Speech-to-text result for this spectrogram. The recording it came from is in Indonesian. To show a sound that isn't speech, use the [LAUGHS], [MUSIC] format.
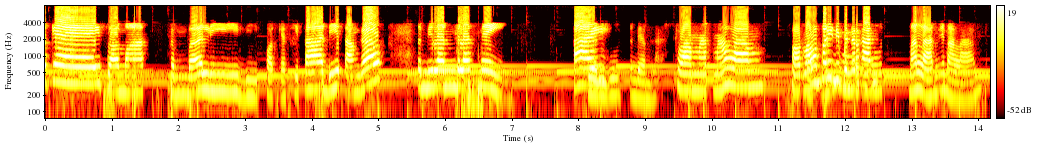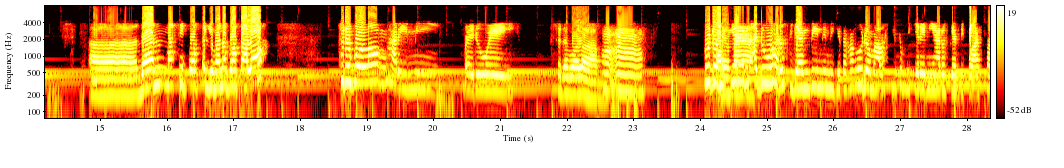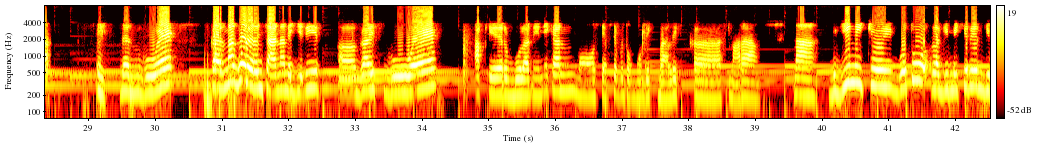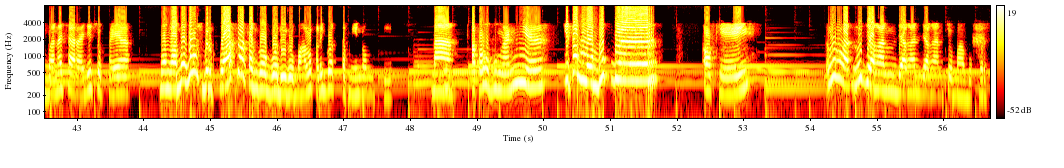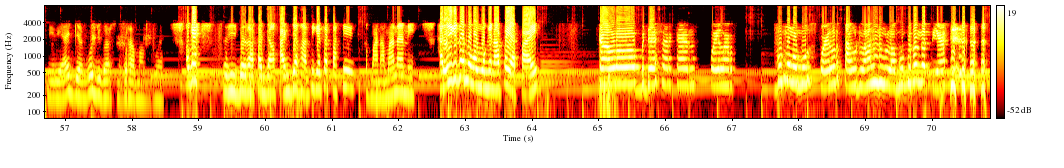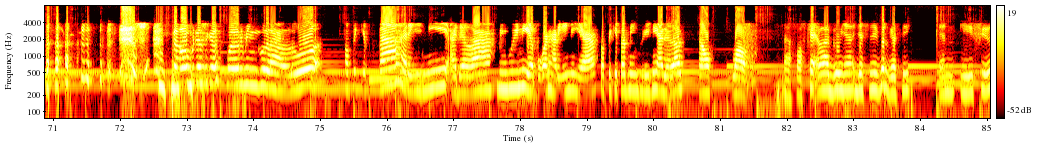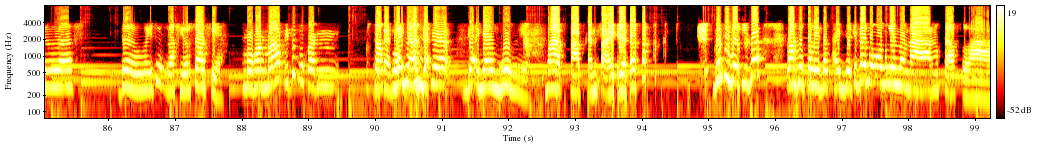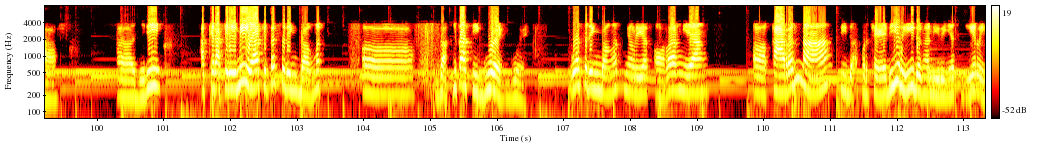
Oke, selamat kembali di podcast kita di tanggal 19 Mei Hai, 2019. selamat malam. Selamat malam tadi ini bener kan? Malam, ini malam. Eh, dan masih puasa gimana puasa lo? Sudah bolong hari ini, by the way. Sudah bolong. Heeh. Gue udah Karena- mikirin, aduh harus digantiin ini kita kan gue udah malas gitu mikirin ini harus ganti puasa. Eh, dan gue karena gue ada rencana deh jadi eh, guys gue akhir bulan ini kan mau siap-siap untuk mudik balik ke Semarang. Nah, begini cuy, gue tuh lagi mikirin gimana caranya supaya mau nggak mau gue harus berpuasa kan kalau gue di rumah lo paling gue tetap minum sih. Nah, Apa hubungannya? kita belum bukber. Oke. Lu lu jangan jangan jangan cuma bukber sendiri aja, gue juga harus bukber sama gue. Oke, jadi berapa panjang-panjang nanti kita pasti ke mana-mana nih. Hari ini kita mau ngomongin apa ya, Pai? Kalau berdasarkan spoiler, gue mau ngomong spoiler tahun lalu, lama banget ya. [LAUGHS] Kalau berdasarkan spoiler minggu lalu, topik kita hari ini adalah minggu ini ya, bukan hari ini ya. Topik kita minggu ini adalah self love. Nah, kayak lagunya Justin Bieber gak sih? And if you love the way itu love yourself ya? Mohon maaf, itu bukan self Bukan, nyangka. juga. Gak nyambung ya? Maaf, maafkan saya. [LAUGHS] gue tiba-tiba langsung terlintas aja. Kita mau ngomongin tentang self love. jadi akhir-akhir ini ya kita sering banget eh nggak kita sih gue gue gue sering banget ngelihat orang yang eh, karena tidak percaya diri dengan dirinya sendiri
